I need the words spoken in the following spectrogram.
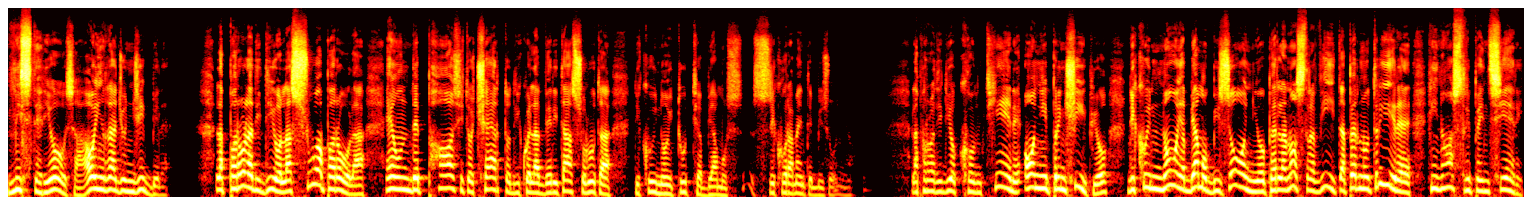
misteriosa o irraggiungibile. La parola di Dio, la sua parola, è un deposito certo di quella verità assoluta di cui noi tutti abbiamo sicuramente bisogno. La parola di Dio contiene ogni principio di cui noi abbiamo bisogno per la nostra vita, per nutrire i nostri pensieri.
